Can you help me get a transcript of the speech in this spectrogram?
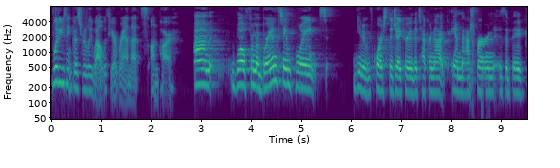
what do you think goes really well with your brand that's on par? Um, well, from a brand standpoint, you know, of course, the J. Crew, the Tuckernuck, and Mashburn is a big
